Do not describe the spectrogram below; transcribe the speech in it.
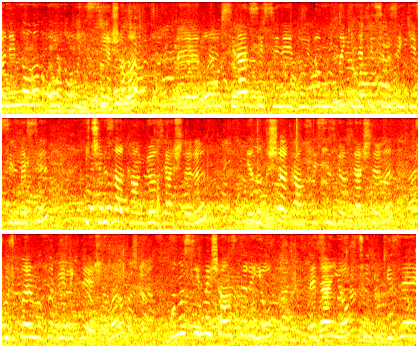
önemli olan orada o hissi yaşamak. E, o siren sesini duyduğumuzdaki nefesimizin kesilmesi, içimize akan gözyaşları ya da dışa akan sessiz gözyaşlarını çocuklarımızla birlikte yaşamak. Bunu silme şansları yok. Neden yok? Çünkü bize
